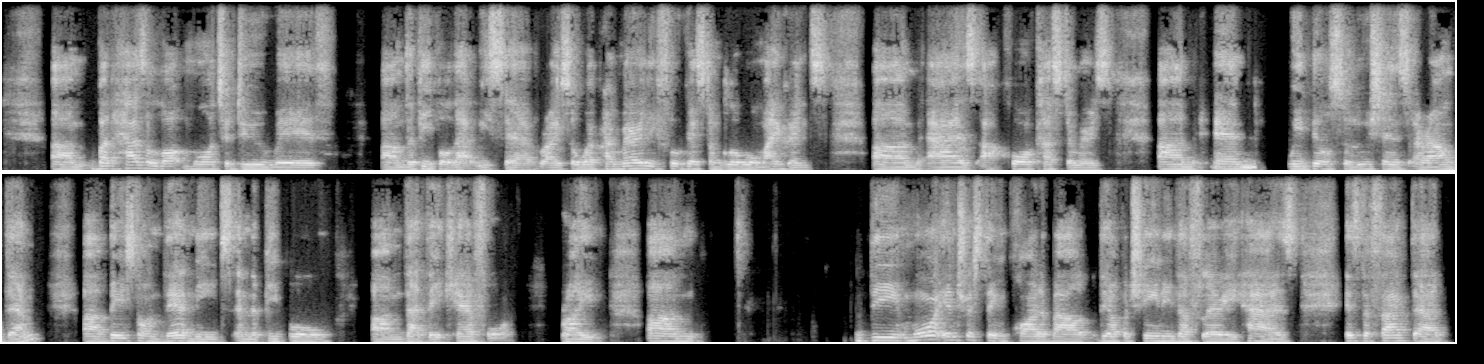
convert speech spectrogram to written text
um, but has a lot more to do with um, the people that we serve, right? So we're primarily focused on global migrants um, as our core customers, um, and we build solutions around them uh, based on their needs and the people that they care for right? The more interesting part about the opportunity that Fleury has is the fact that,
